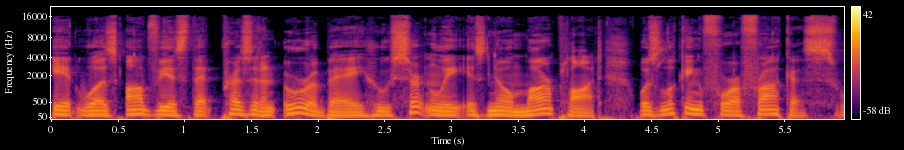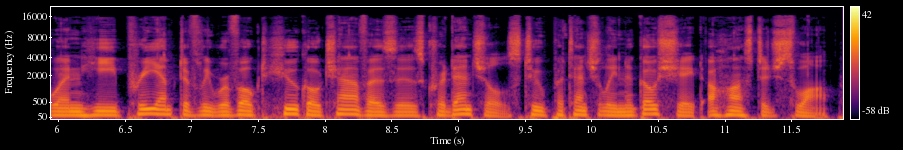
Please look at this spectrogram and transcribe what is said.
It was obvious that President Uribe, who certainly is no marplot, was looking for a fracas when he preemptively revoked Hugo Chavez's credentials to potentially negotiate a hostage swap.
